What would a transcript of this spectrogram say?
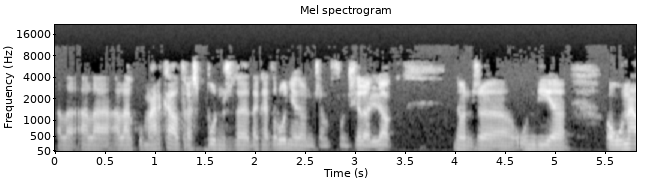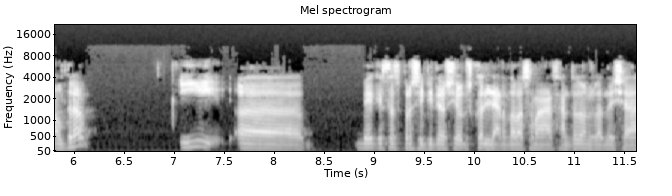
a la, a la, a la comarca, a altres punts de, de Catalunya, doncs, en funció del lloc, doncs, eh, un dia o un altre, i eh, bé, aquestes precipitacions que al llarg de la Setmana Santa doncs, van deixar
